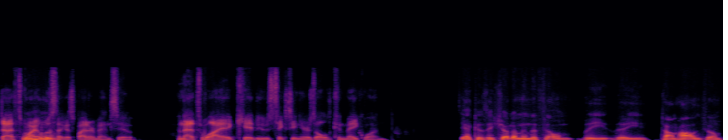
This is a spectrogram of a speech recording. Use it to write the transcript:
that's why Mhm. it looks like a Spider-Man suit, and that's why a kid who's 16 years old can make one. Yeah, because they showed him in the film, the the Tom Holland film,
